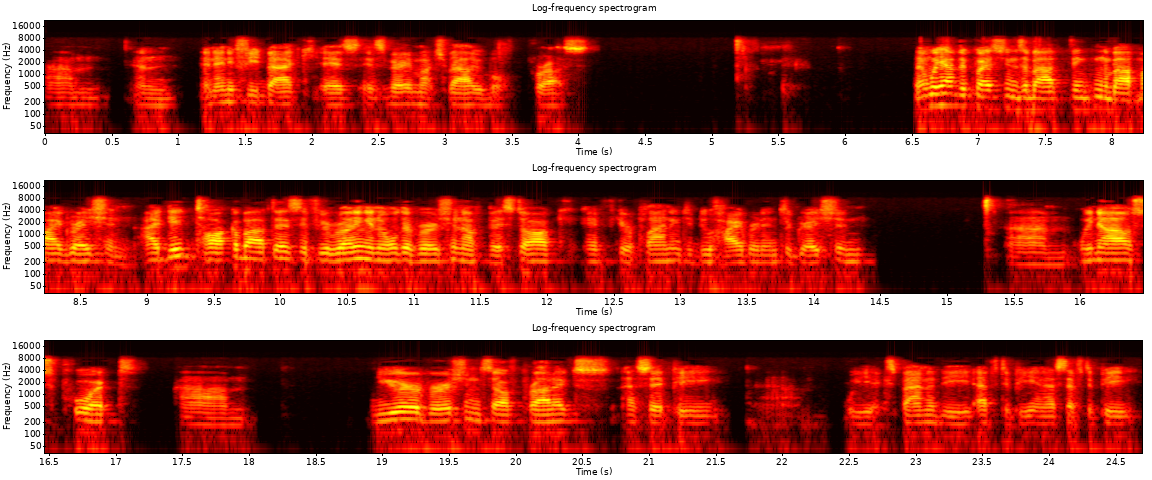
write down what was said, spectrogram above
Um, and, and any feedback is, is very much valuable for us. Then we have the questions about thinking about migration. I did talk about this. If you're running an older version of BizTalk, if you're planning to do hybrid integration, um, we now support um, newer versions of products, SAP. Um, we expanded the FTP and SFTP.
